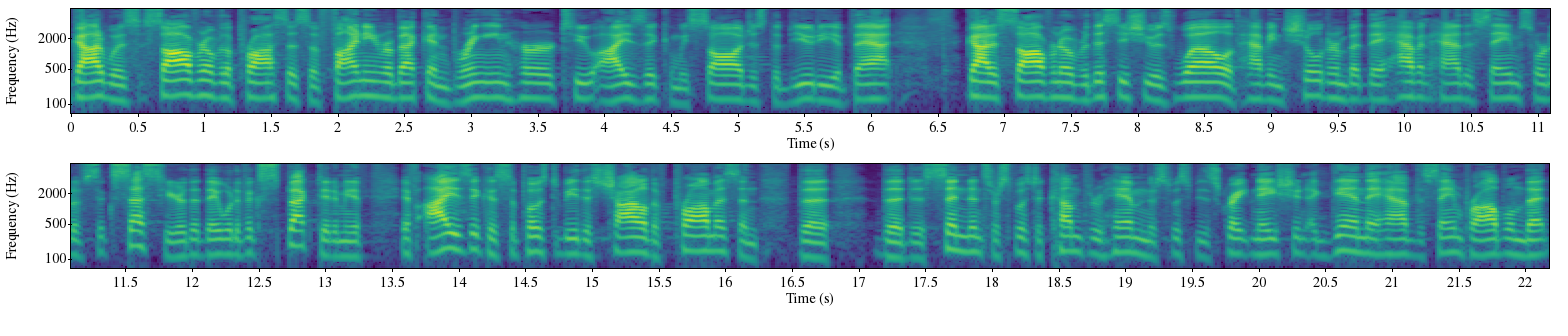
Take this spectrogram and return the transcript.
God was sovereign over the process of finding Rebecca and bringing her to Isaac, and we saw just the beauty of that. God is sovereign over this issue as well of having children, but they haven't had the same sort of success here that they would have expected. I mean, if, if Isaac is supposed to be this child of promise and the, the descendants are supposed to come through him, and they're supposed to be this great nation. Again, they have the same problem that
